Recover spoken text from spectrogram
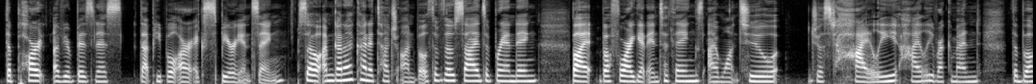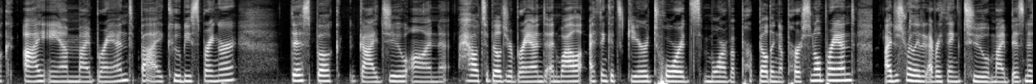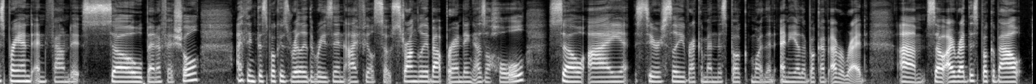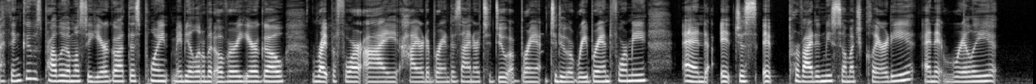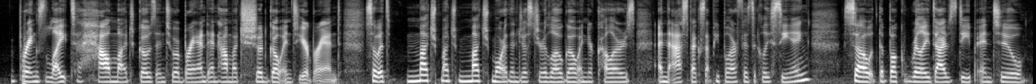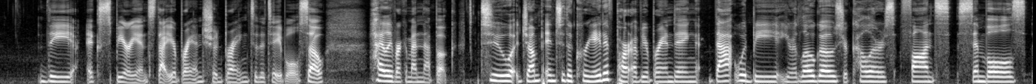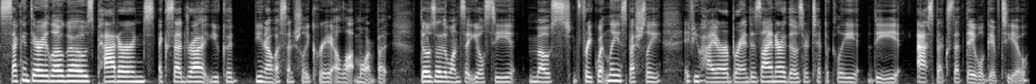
the part of your business that people are experiencing. So, I'm going to kind of touch on both of those sides of branding, but before I get into things, I want to just highly, highly recommend the book I Am My Brand by Kubi Springer. This book guides you on how to build your brand, and while I think it's geared towards more of a per- building a personal brand, I just related everything to my business brand and found it so beneficial. I think this book is really the reason I feel so strongly about branding as a whole. So I seriously recommend this book more than any other book I've ever read. Um, so I read this book about, I think it was probably almost a year ago at this point, maybe a little bit over a year ago, right before I hired a brand designer to do a brand to do a rebrand for me. And it just it provided me so much clarity and it really brings light to how much goes into a brand and how much should go into your brand. So it's much, much, much more than just your logo and your colors and the aspects that people are physically seeing. So the book really dives deep into the experience that your brand should bring to the table. So highly recommend that book to jump into the creative part of your branding, that would be your logos, your colors, fonts, symbols, secondary logos, patterns, etc. You could, you know, essentially create a lot more, but those are the ones that you'll see most frequently, especially if you hire a brand designer. Those are typically the aspects that they will give to you.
